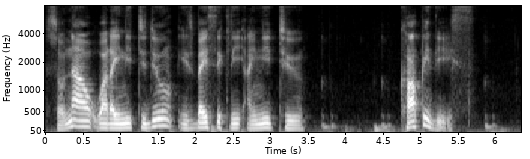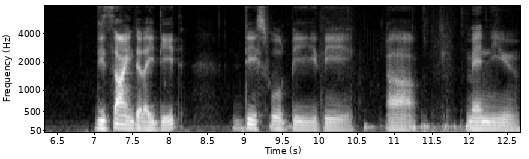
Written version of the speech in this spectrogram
so now what I need to do is basically I need to copy this design that I did. This will be the uh, menu.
